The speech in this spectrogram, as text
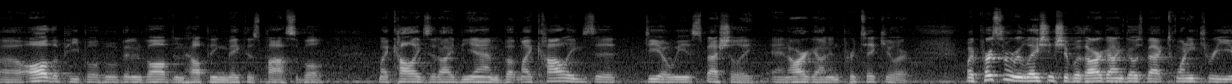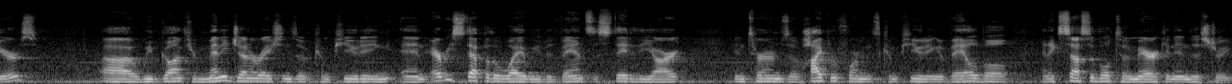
uh, all the people who have been involved in helping make this possible, my colleagues at IBM, but my colleagues at DOE especially, and Argonne in particular. My personal relationship with Argonne goes back 23 years. Uh, we've gone through many generations of computing, and every step of the way we've advanced the state of the art in terms of high performance computing available and accessible to American industry.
